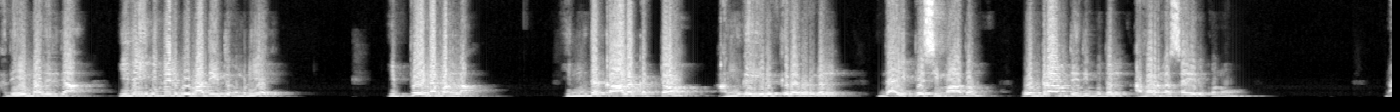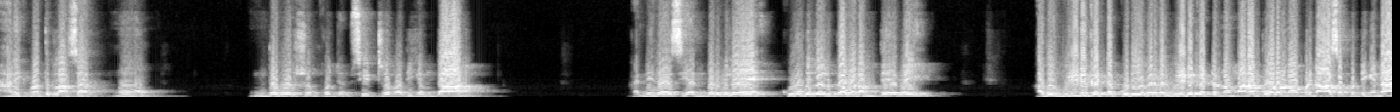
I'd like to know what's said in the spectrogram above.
அதே மாதிரி தான் இதை இனிமேல் போய் மாத்திக்கிட்டு இருக்க முடியாது. இப்ப என்ன பண்ணலாம்? இந்த காலகட்டம் அங்க இருக்கிறவர்கள் இந்த ஐப்பசி மாதம் ஒன்றாம் தேதி முதல் அவேர்னஸா இருக்கணும். நாளைக்கு பார்த்துக்கலாம் சார். நோ இந்த வருஷம் கொஞ்சம் சீற்றம் அதிகம்தான். கன்னிராசி அன்பர்களே கூடுதல் கவனம் தேவை. அது வீடு கட்டக்கூடியவர்கள் வீடு கட்டணும் மன போடணும் அப்படின்னு ஆசைப்பட்டீங்கன்னா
